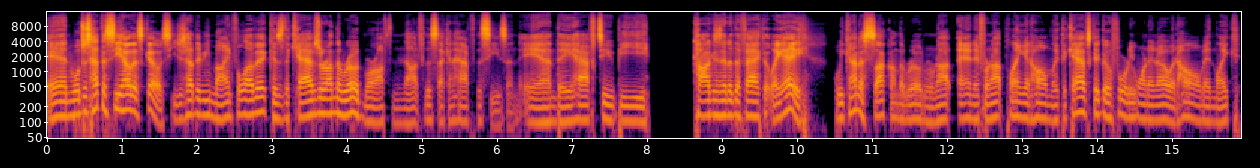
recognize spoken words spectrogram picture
And we'll just have to see how this goes. You just have to be mindful of it because the Cavs are on the road more often than not for the second half of the season. And they have to be cognizant of the fact that, like, hey, we kind of suck on the road. We're not, and if we're not playing at home, like the Cavs could go 41 and 0 at home and like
